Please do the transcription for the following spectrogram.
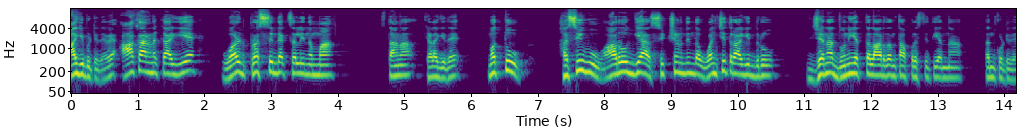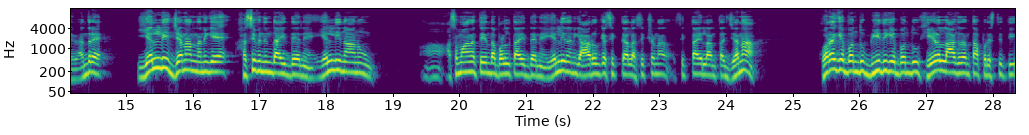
ಆಗಿಬಿಟ್ಟಿದ್ದೇವೆ. ಆ ಕಾರಣಕ್ಕಾಗಿಯೇ ವರ್ಲ್ಡ್ ಪ್ರೆಸ್ ಇಂಡೆಕ್ಸಲ್ಲಿ ನಮ್ಮ ಸ್ಥಾನ ಕೆಳಗಿದೆ. ಮತ್ತು ಹಸಿವು, ಆರೋಗ್ಯ, ಶಿಕ್ಷಣದಿಂದ ವಂಚಿತರಾಗಿದ್ದರು ಜನ ಧ್ವನಿ ಎತ್ತಲಾರದಂಥ ಪರಿಸ್ಥಿತಿಯನ್ನು ತಂದುಕೊಟ್ಟಿದ್ದೇವೆ. ಅಂದರೆ ಎಲ್ಲಿ ಜನ ನನಗೆ ಹಸಿವಿನಿಂದ ಇದ್ದೇನೆ, ಎಲ್ಲಿ ನಾನು ಅಸಮಾನತೆಯಿಂದ ಬಳಲ್ತಾ ಇದ್ದೇನೆ, ಎಲ್ಲಿ ನನಗೆ ಆರೋಗ್ಯ ಸಿಗ್ತಾ ಇಲ್ಲ, ಶಿಕ್ಷಣ ಸಿಗ್ತಾ ಇಲ್ಲ ಅಂತ ಜನ ಹೊರಗೆ ಬಂದು, ಬೀದಿಗೆ ಬಂದು ಹೇಳಲಾಗದಂಥ ಪರಿಸ್ಥಿತಿ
